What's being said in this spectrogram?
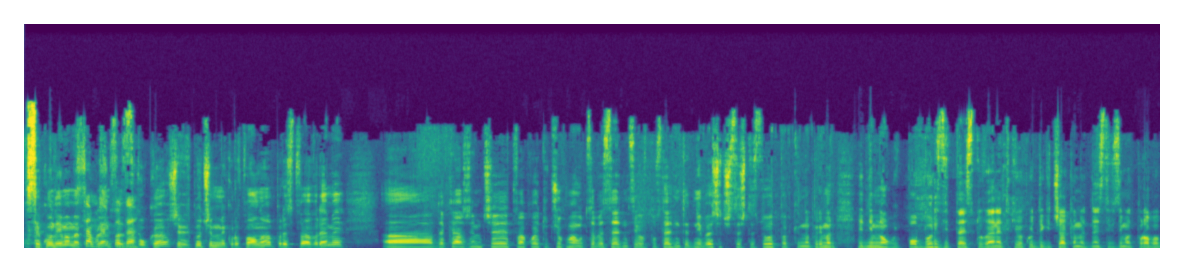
Секунда, имаме Само проблем секунда. с звука. Ще ви включим микрофона. През това време а, да кажем, че това, което чухме от събеседници в последните дни, беше, че съществуват пък, например, едни много по-бързи тестове, не такива, които да ги чакаме днес и взимат проба,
